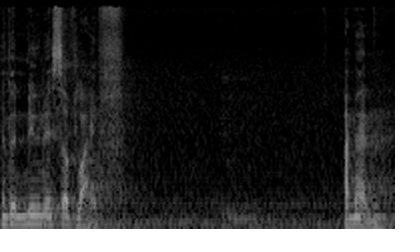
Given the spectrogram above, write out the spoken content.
in the newness of life. Amen.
